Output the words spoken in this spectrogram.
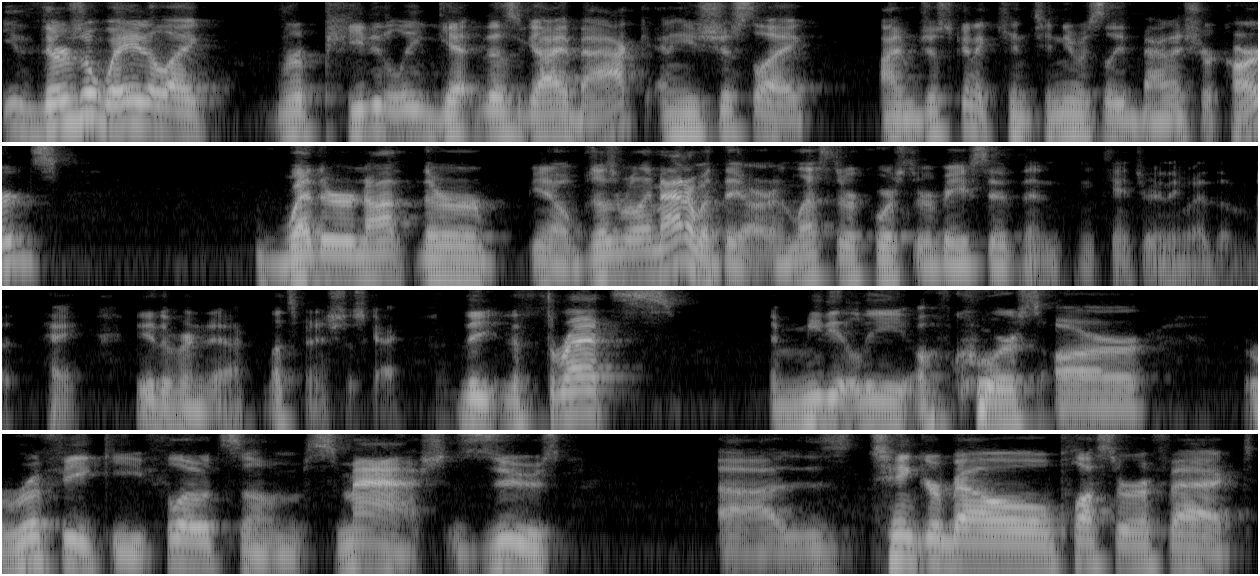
there's a way to like repeatedly get this guy back, and he's just like, I'm just gonna continuously banish your cards whether or not they're, you know, doesn't really matter what they are, unless they're, of course, they're evasive, then you can't do anything with them. But hey, either way, let's finish this guy. The the threats immediately, of course, are Rafiki, Flotsam, Smash, Zeus. uh, Tinkerbell pluser effect.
